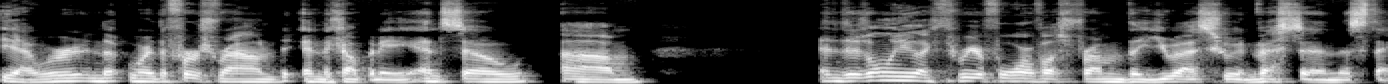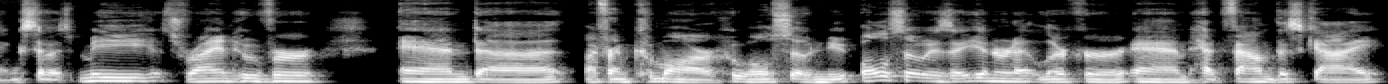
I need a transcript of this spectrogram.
Yeah, we're in the, we're the first round in the company. And so, um, and there's only like three or four of us from the US who invested in this thing. So it's me, it's Ryan Hoover, and uh, my friend Kumar, who also knew, also is an internet lurker and had found this guy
